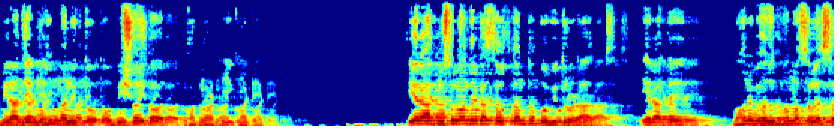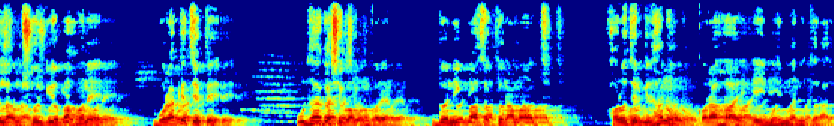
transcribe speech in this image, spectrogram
মিরাজের মহিমান্বিত ও বিস্ময়কর ঘটনাটি ঘটে। এ রাত মুসলমানদের কাছে অত্যন্ত পবিত্র রাত। এ রাতে মহানবী হজরত মোহাম্মদ সাল্লাহ সাল্লাম স্বর্গীয় বাহনে বোরাকে চেপে ঊর্ধ্বাকাশে গমন করেন। দৈনিক পাঁচ অক্ত নামাজ ফরজের বিধানও করা হয় এই মহিমান্বিত রাত।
